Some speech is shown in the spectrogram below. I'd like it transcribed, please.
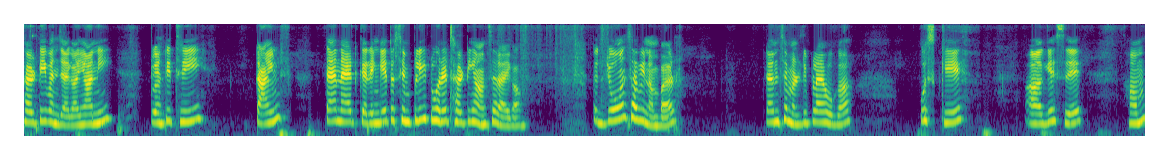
थर्टी बन जाएगा, यानी twenty three times ten add करेंगे तो simply two hundred thirty answer आएगा। तो जोन सा भी नंबर टेन से मल्टीप्लाई होगा, उसके आगे से हम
